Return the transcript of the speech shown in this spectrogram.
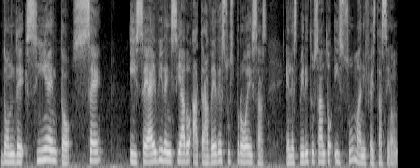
donde siento, sé y se ha evidenciado a través de sus proezas el Espíritu Santo y su manifestación.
